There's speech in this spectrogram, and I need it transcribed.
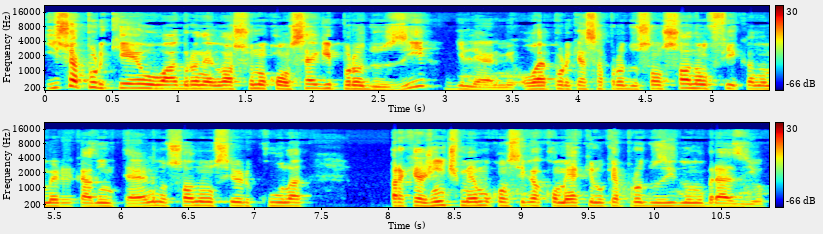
Isso é porque o agronegócio não consegue produzir, Guilherme? Ou é porque essa produção só não fica no mercado interno, só não circula para que a gente mesmo consiga comer aquilo que é produzido no Brasil.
